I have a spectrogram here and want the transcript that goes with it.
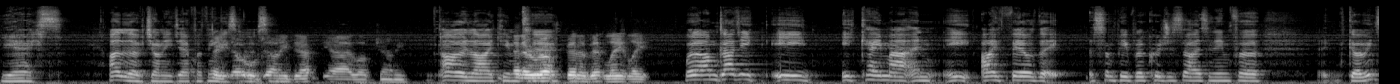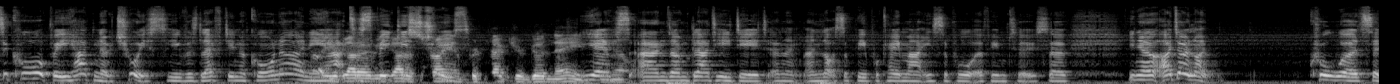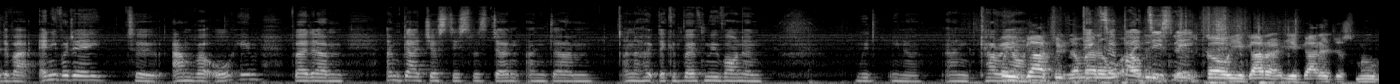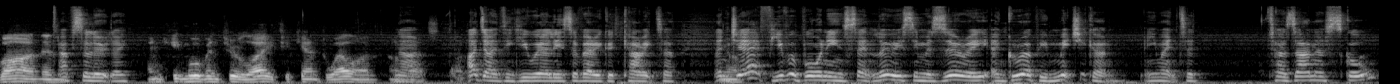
Yes. I love Johnny Depp. I think Say he's awesome. Johnny Depp. Yeah, I love Johnny. I like him Had a too. rough bit of it lately. Well, I'm glad he, he he came out and he. I feel that some people are criticising him for going to court, but he had no choice. He was left in a corner and he you had gotta, to you speak his truth. protect your good name. you Yes, know. and I'm glad he did, and and lots of people came out in support of him too. So, you know, I don't like cruel words said about anybody to Amber or him, but um, I'm glad justice was done, and um, and I hope they can both move on and with you know and carry Well, you've on. got to, no matter up how these Disney. things go, you gotta, you gotta just move on and, Absolutely. and keep moving through life. You can't dwell on, on No. that stuff. I don't think he will. He's a very good character. And Yeah. Jeff, you were born in St. Louis in Missouri and grew up in Michigan. And you went to Tarzana School.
